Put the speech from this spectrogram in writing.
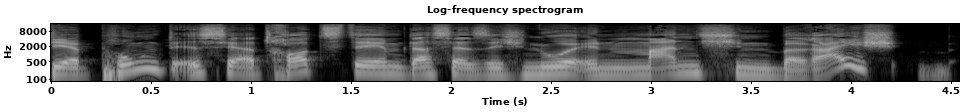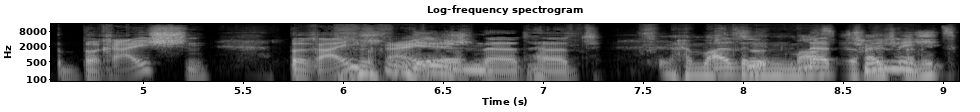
Der Punkt ist ja trotzdem, dass er sich nur in manchen Bereich, Bereichen, Bereichen Bereichen. geändert hat. Er macht Also ja natürlich,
